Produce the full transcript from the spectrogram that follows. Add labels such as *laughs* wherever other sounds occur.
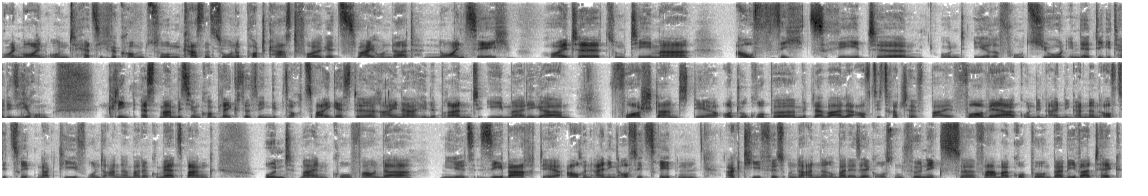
Moin Moin und herzlich willkommen zum Kassenzone Podcast Folge 290. Heute zum Thema Aufsichtsräte und ihre Funktion in der Digitalisierung. Klingt erstmal ein bisschen komplex, deswegen gibt es auch zwei Gäste. Rainer Hillebrand, ehemaliger Vorstand der Otto-Gruppe, mittlerweile Aufsichtsratschef bei Vorwerk und in einigen anderen Aufsichtsräten aktiv, unter anderem bei der Commerzbank. Und mein Co-Founder Nils Seebach, der auch in einigen Aufsichtsräten aktiv ist, unter anderem bei der sehr großen Phoenix äh, Pharma-Gruppe und bei Vivatech.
